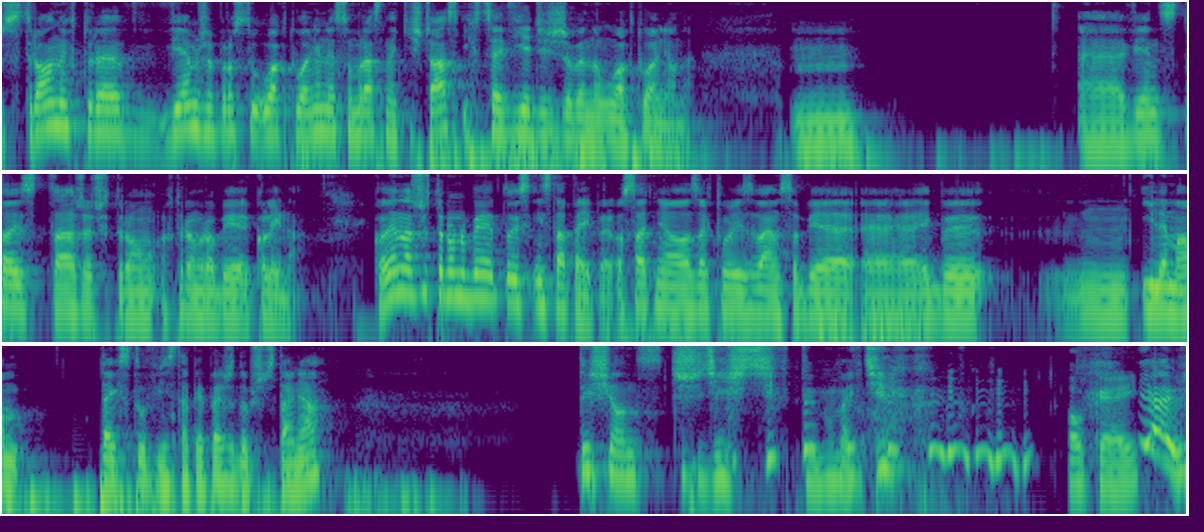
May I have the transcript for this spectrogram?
strony, które wiem, że po prostu uaktualnione są raz na jakiś czas i chcę wiedzieć, że będą uaktualnione. Mm. E, więc to jest ta rzecz, którą, którą robię kolejna. Kolejna rzecz, którą robię, to jest Instapaper. Ostatnio zaktualizowałem sobie e, jakby ile mam tekstów w Instapaperze do przeczytania? 1030 w tym momencie. Okej. Okay. Ja, już,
